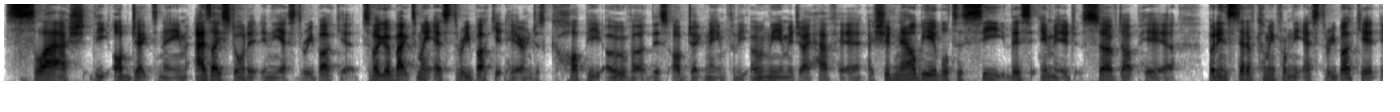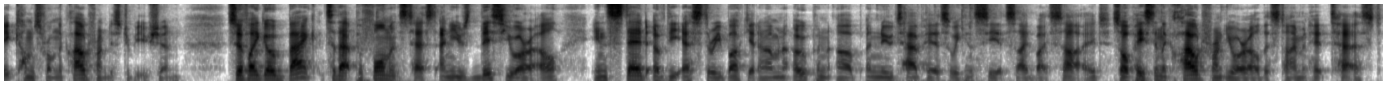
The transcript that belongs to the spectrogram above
slash the object name as I stored it in the S3 bucket. So if I go back to my S3 bucket here and just copy over this object name for the only image I have here, I should now be able to see this image served up here, but instead of coming from the S3 bucket, it comes from the CloudFront distribution. So if I go back to that performance test and use this URL instead of the S3 bucket, and I'm going to open up a new tab here so we can see it side by side. So I'll paste in the CloudFront URL this time and hit test.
